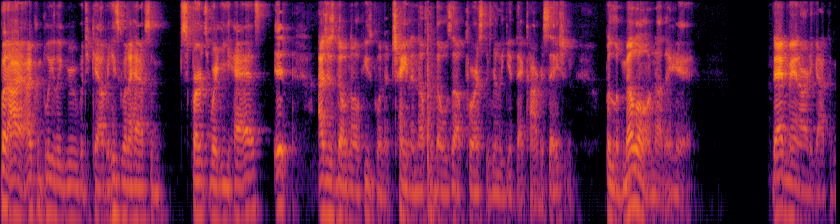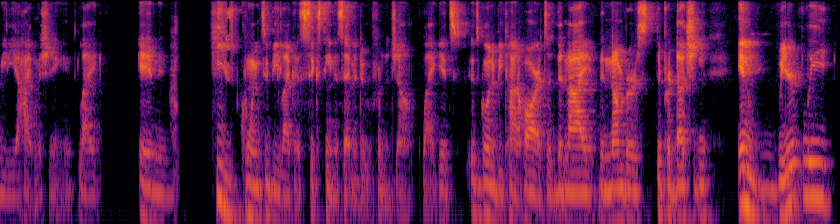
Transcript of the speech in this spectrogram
But I, I completely agree with you, Calvin. He's going to have some spurts where he has it. I just don't know if he's going to chain enough of those up for us to really get that conversation. But LaMelo, on the other hand, that man already got the media hype machine. Like, and he's going to be like a 16 to 7 dude from the jump. Like, it's it's going to be kind of hard to deny the numbers, the production. And weirdly,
